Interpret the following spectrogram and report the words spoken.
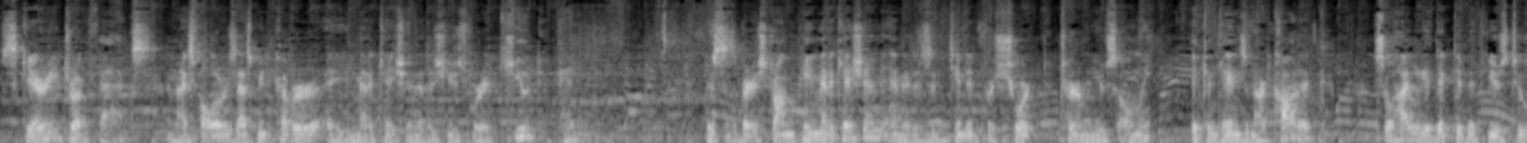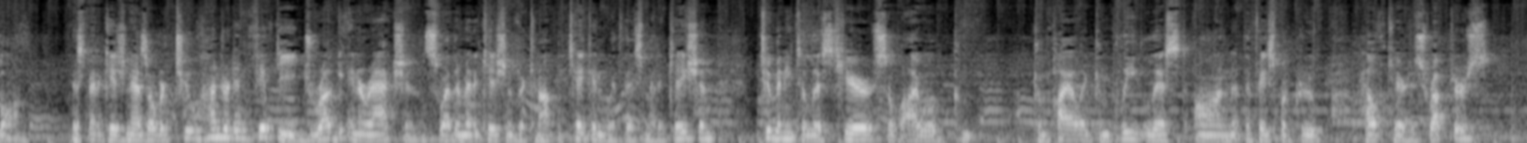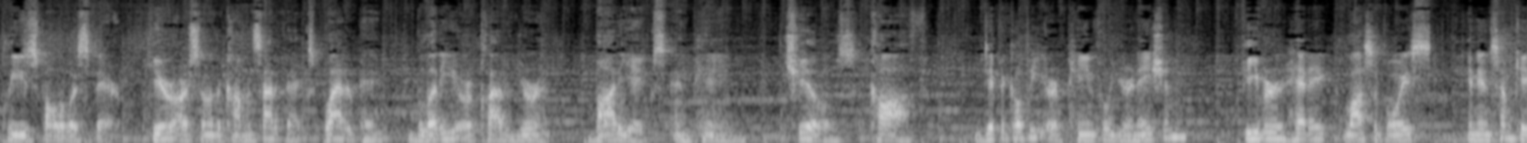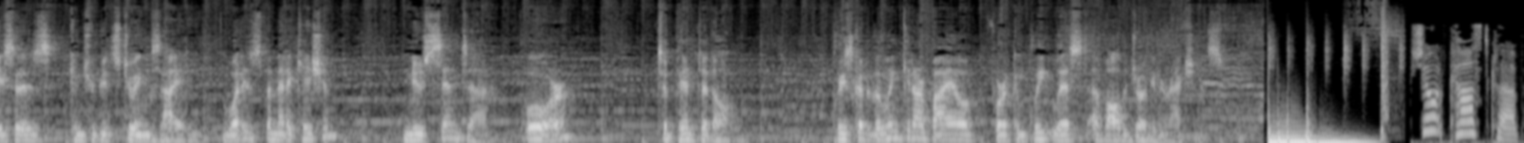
Scary drug facts. A nice follower has asked me to cover a medication that is used for acute pain. This is a very strong pain medication and it is intended for short term use only. It contains a narcotic, so highly addictive if used too long. This medication has over 250 drug interactions, so other medications that cannot be taken with this medication. Too many to list here, so I will com- compile a complete list on the Facebook group Healthcare Disruptors. Please follow us there. Here are some of the common side effects bladder pain, bloody or clouded urine, body aches and pain, chills, cough, difficulty or painful urination, fever, headache, loss of voice, and in some cases contributes to anxiety. What is the medication? Nucynta or tapentadol. Please go to the link in our bio for a complete list of all the drug interactions. Shortcast Club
